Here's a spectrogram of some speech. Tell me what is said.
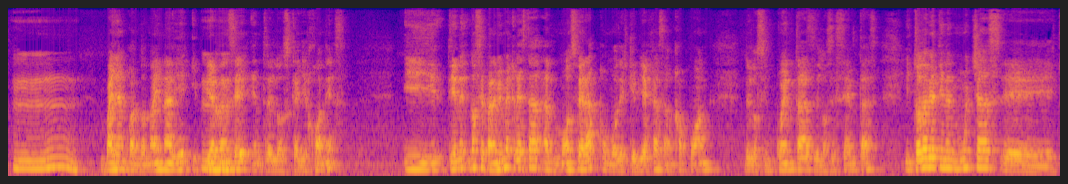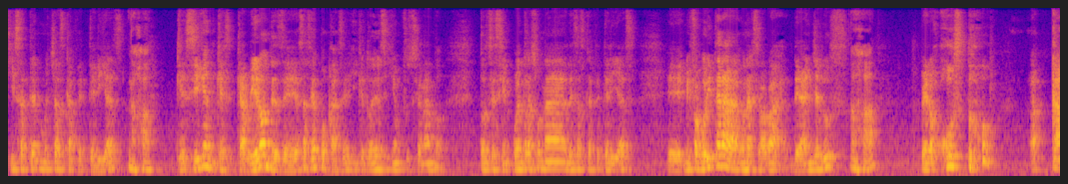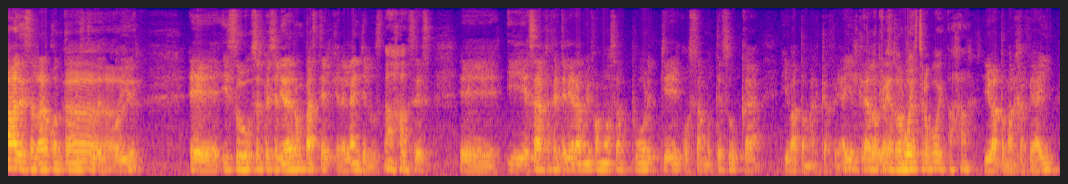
Mm, Vayan cuando no hay nadie y piérdanse entre los callejones. Y tiene, no sé, para mí me crea esta atmósfera como de que viajas a un Japón de los 50s, de los 60s. Y todavía tienen muchas, eh, Kisaten, muchas cafeterías ajá. que siguen, que, que abrieron desde esas épocas ¿eh? y que todavía siguen funcionando. Entonces, si encuentras una de esas cafeterías, eh, mi favorita era una que se llamaba The Angelus, Ajá. pero justo acaba de cerrar con todo esto del. COVID. Eh, y su, su especialidad era un pastel, que era el Angelus. Entonces, eh, y esa cafetería era muy famosa porque Osamu Tezuka iba a tomar café ahí, el creador, El de creador Astro Boy de Astro Boy, Ajá. iba a tomar café ahí.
